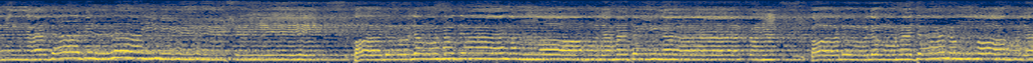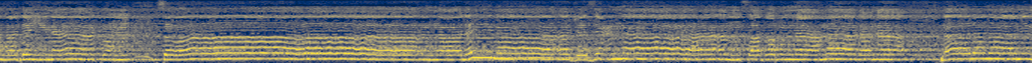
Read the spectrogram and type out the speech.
من عذاب الله من شيء. قالوا لو هدانا الله لهديناكم. قالوا لو هدانا الله لهديناكم. سواء علينا أجزعنا أم صبرنا ما لنا ما لنا من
